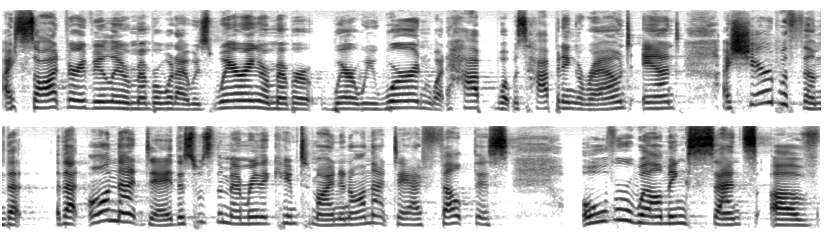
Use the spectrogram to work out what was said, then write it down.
I saw it very vividly. I remember what I was wearing. I remember where we were and what, hap- what was happening around. And I shared with them that, that on that day, this was the memory that came to mind. And on that day, I felt this overwhelming sense of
